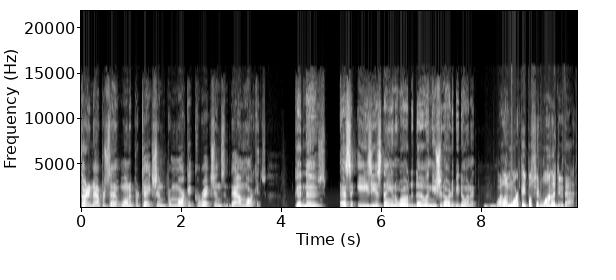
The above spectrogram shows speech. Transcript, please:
Thirty nine percent wanted protection from market corrections and down markets. Good news. That's the easiest thing in the world to do, and you should already be doing it. Well, and more people should want to do that,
